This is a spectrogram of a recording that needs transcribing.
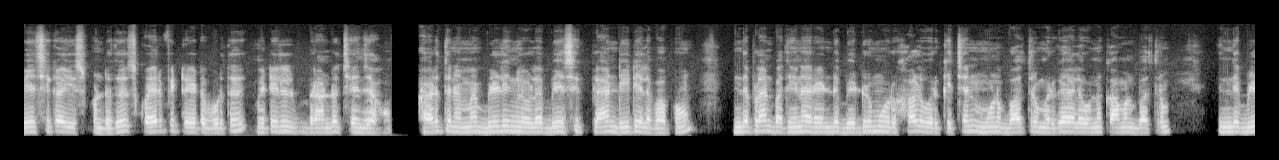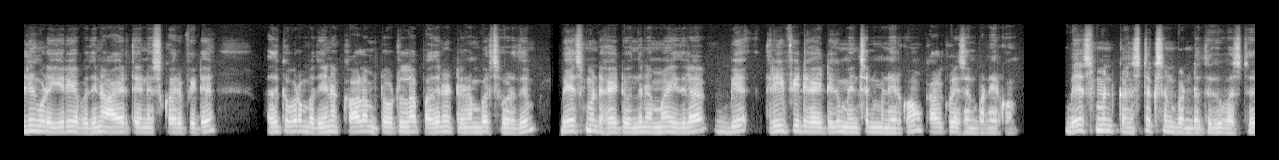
பேசிக்காக யூஸ் பண்ணுறது ஸ்கொயர் ஃபீட் ரேட்டை பொறுத்து மெட்டீரியல் பிராண்டும் சேஞ்ச் ஆகும். அடுத்து நம்ம பில்டிங்கில் உள்ள பேசிக் பிளான் டீட்டெயிலை பார்ப்போம். இந்த பிளான் பார்த்தீங்கன்னா ரெண்டு பெட்ரூம் ஒரு ஹால் ஒரு கிச்சன் மூணு பாத்ரூம் இருக்குது அதில் ஒன்று காமன் பாத்ரூம் இந்த பில்டிங்கோட ஏரியா பார்த்தீங்கன்னா ஆயிரத்தி ஐநூறு ஸ்கொயர் ஃபீட்டு அதுக்கப்புறம் பார்த்தீங்கன்னா காலம் டோட்டலாக பதினெட்டு நம்பர்ஸ் வருது. பேஸ்மெண்ட் ஹைட் வந்து நம்ம இதில் பே த்ரீ ஃபீட் ஹைட்டுக்கு மென்ஷன் பண்ணியிருக்கோம் கால்குலேஷன் பண்ணியிருக்கோம். பேஸ்மெண்ட் கன்ஸ்ட்ரக்ஷன் பண்ணுறதுக்கு ஃபஸ்ட்டு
